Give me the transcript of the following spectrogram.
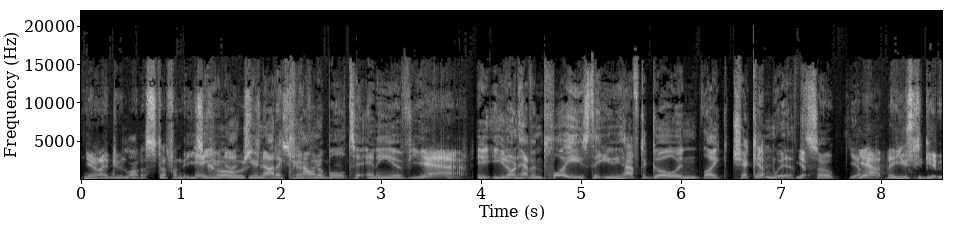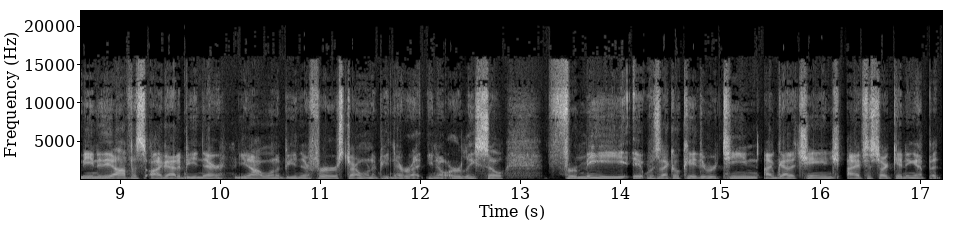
you know, I do a lot of stuff on the East yeah, you're Coast. Not, you're not accountable kind of to any of your. Yeah. You don't have employees that you have to go and like check yep. in with. Yep. So, yeah. yeah, they used to get me into the office. Oh, I got to be in there. You know, I want to be in there first or I want to be in there right, you know, early. So for me, it was like, okay, the routine, I've got to change. I have to start getting up at,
